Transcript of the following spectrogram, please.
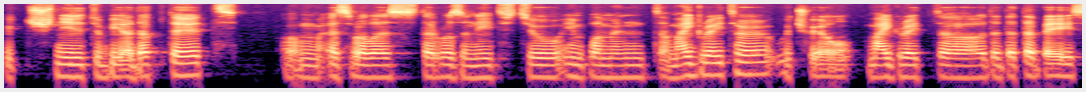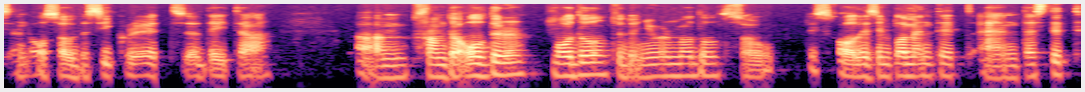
which needed to be adapted, um, as well as there was a need to implement a migrator, which will migrate uh, the database and also the secret uh, data um, from the older model to the newer model. So this all is implemented and tested.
